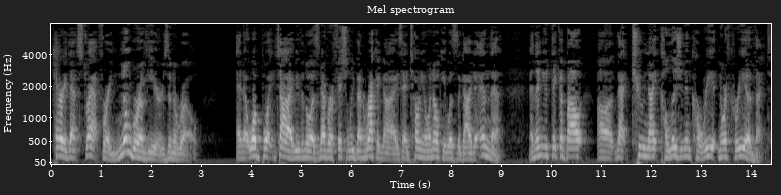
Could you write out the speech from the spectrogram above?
carried that strap for a number of years in a row. And at one point in time, even though it's never officially been recognized, Antonio Inoki was the guy to end that. And then you think about uh, that two-night collision in Korea, North Korea event,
